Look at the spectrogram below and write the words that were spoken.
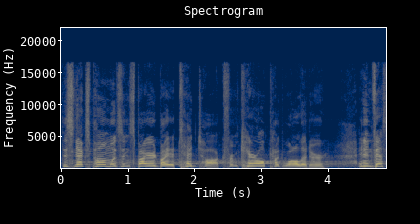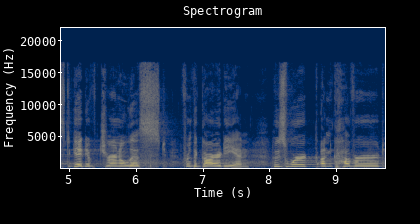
This next poem was inspired by a TED talk from Carol Cadwalladr, an investigative journalist for The Guardian, whose work uncovered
